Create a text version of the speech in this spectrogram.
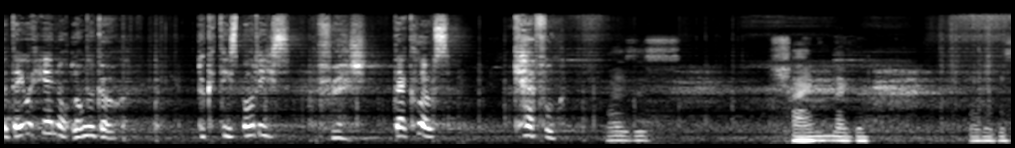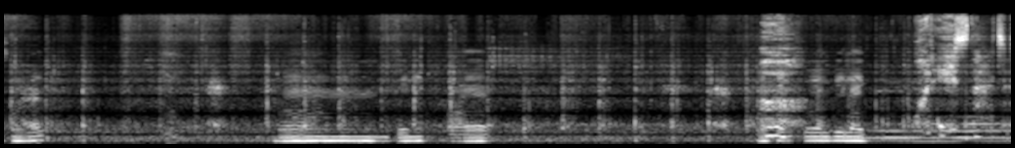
but they were here not long ago. Look at these bodies. Fresh. They're close. Careful. Why is this shining like that? Because of the sunlight? And we need fire. I think oh. we'll be like What is that?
